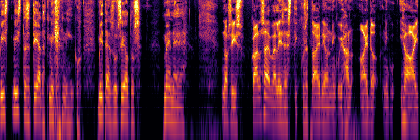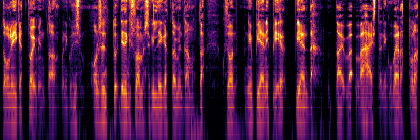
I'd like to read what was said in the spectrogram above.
mistä, mistä sä tiedät, mikä, niinku, miten sun sijoitus menee? No siis kansainvälisesti, kun se taide on niin kuin ihan, aido, niin kuin ihan aitoa liiketoimintaa. Niin kuin siis on se nyt tietenkin Suomessakin liiketoimintaa, mutta kun se on niin pieni piir, pientä tai vä- vähäistä niin kuin verrattuna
